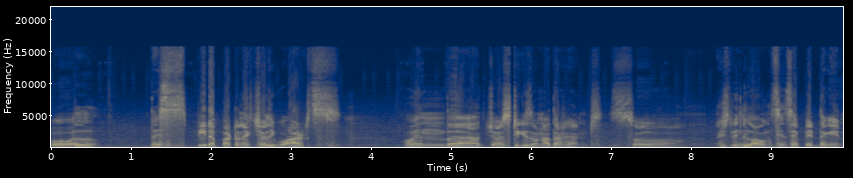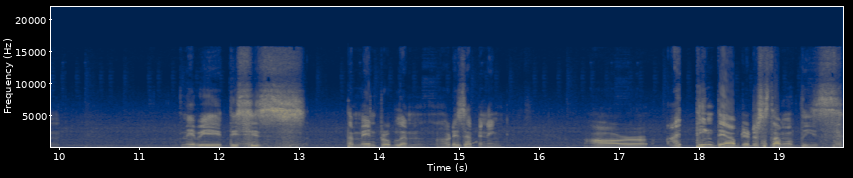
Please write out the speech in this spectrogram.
Oh well the speed up button actually works when the joystick is on other hand. So it's been long since I played the game. Maybe this is the main problem what is happening. Or I think they updated some of these.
